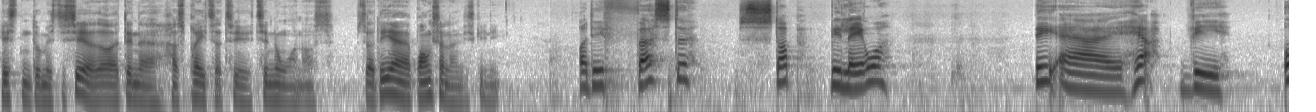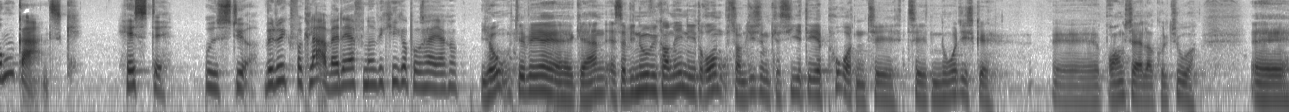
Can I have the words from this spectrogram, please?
hesten domesticeret, og at den er, har spredt sig til, til Norden også. Så det er bronzealderen, vi skal ind i. Og det første stop, vi laver, det er her ved ungarsk hesteudstyr. Vil du ikke forklare, hvad det er for noget, vi kigger på her, Jacob? Jo, det vil jeg gerne. Altså, vi nu er vi kommet ind i et rum, som ligesom kan sige, at det er porten til, til den nordiske øh, bronzealderkultur. Øh,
